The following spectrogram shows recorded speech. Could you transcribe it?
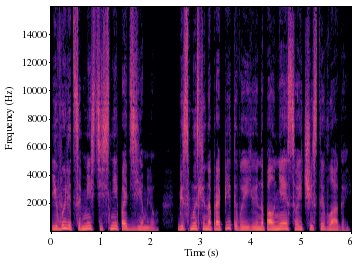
и вылиться вместе с ней под землю, бессмысленно пропитывая ее и наполняя своей чистой влагой.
